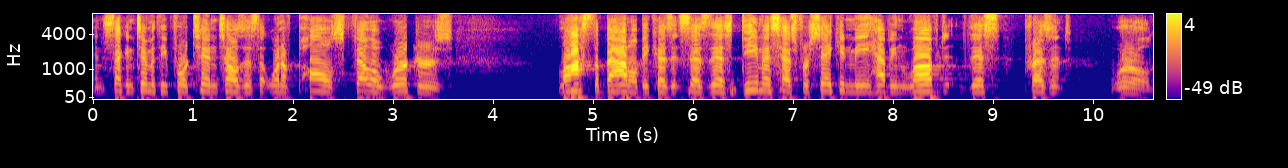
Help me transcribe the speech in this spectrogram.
And 2 Timothy 4:10 tells us that one of Paul's fellow workers lost the battle because it says this, Demas has forsaken me having loved this present world.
